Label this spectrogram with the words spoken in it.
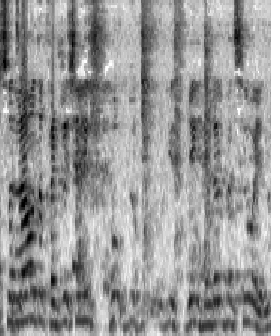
so now the federation is is being handled by CO आहे ना.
